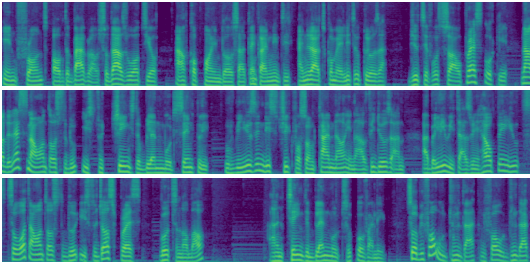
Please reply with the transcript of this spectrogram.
in front of the background. So that's what your anchor point does. I think I need it, I need her to come a little closer. Beautiful. So I'll press OK. Now the next thing I want us to do is to change the blend mode simply We've been using this trick for some time now in our videos and I believe it has been helping you. So what I want us to do is to just press go to normal and change the blend mode to overlay. So before we do that, before we do that,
